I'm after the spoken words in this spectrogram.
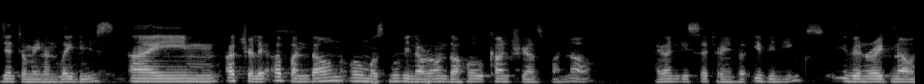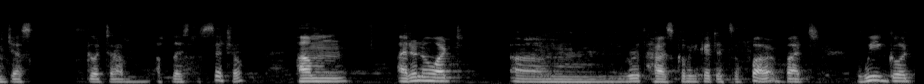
gentlemen and ladies? I'm actually up and down, almost moving around the whole country as per now. I only settle in the evenings. Even right now, just got um, a place to settle. Um, I don't know what um, Ruth has communicated so far, but we got,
